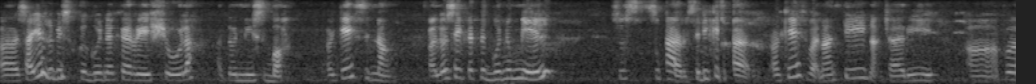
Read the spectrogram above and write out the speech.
uh, saya lebih suka gunakan ratio lah atau nisbah. Okay, senang. Kalau saya kata guna mil, sukar, sedikit sukar. Okey, sebab nanti nak cari uh, apa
